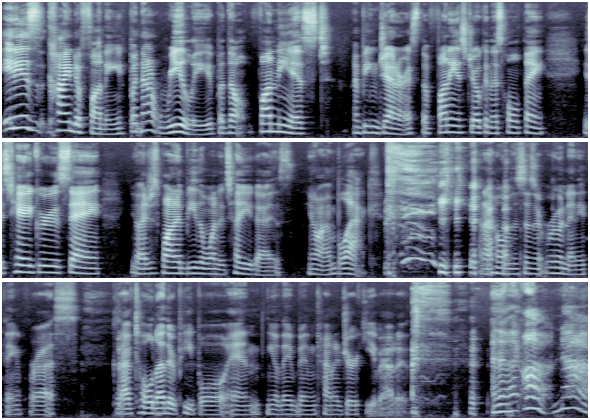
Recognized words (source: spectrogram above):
it is kind of funny, but not really. But the funniest, I'm being generous, the funniest joke in this whole thing is Terry Crews saying, "You know, I just want to be the one to tell you guys, you know, I'm black." and I hope this doesn't ruin anything for us. Because I've told other people, and you know they've been kind of jerky about it. and they're like, "Oh no,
